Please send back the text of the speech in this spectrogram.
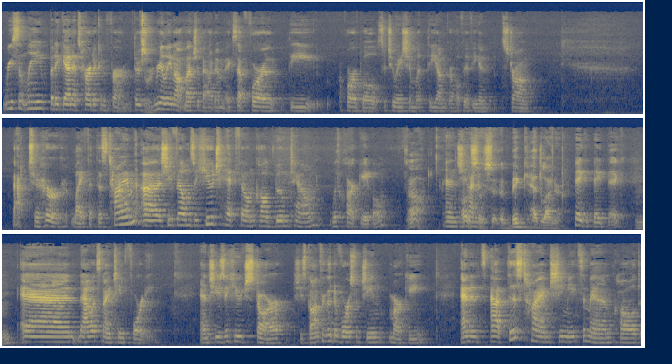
recently, but again, it's hard to confirm. There's really not much about him except for the horrible situation with the young girl, Vivian Strong. Back to her life at this time. Uh, she films a huge hit film called Boomtown with Clark Gable. Oh. And she oh, kind so of a big headliner. big, big, big. And now it's 1940. And she's a huge star. She's gone through the divorce with Gene Markey. And it's at this time she meets a man called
